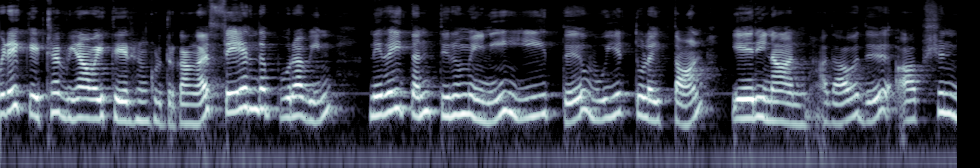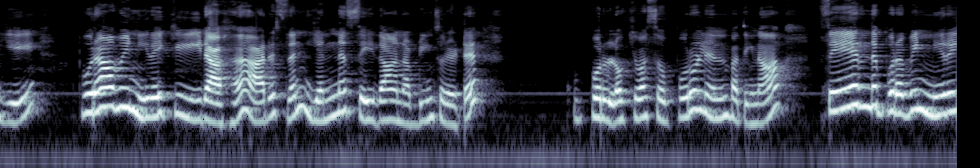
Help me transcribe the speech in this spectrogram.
விடைக்கேற்ற வினாவை தேர்கன்னு கொடுத்துருக்காங்க. சேர்ந்த புறவின் நிறைத்தன் திருமேனி ஈர்த்து உயிர் துளைத்தான் ஏறினான். அதாவது ஆப்ஷன் ஏ புறாவின் நிறைக்கு ஈடாக அரசன் என்ன செய்தான் அப்படின்னு சொல்லிட்டு பொருள் ஓகேவா ஸோ பொருள் என்னன்னு பார்த்தீங்கன்னா சேர்ந்த புறவின் நிறை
